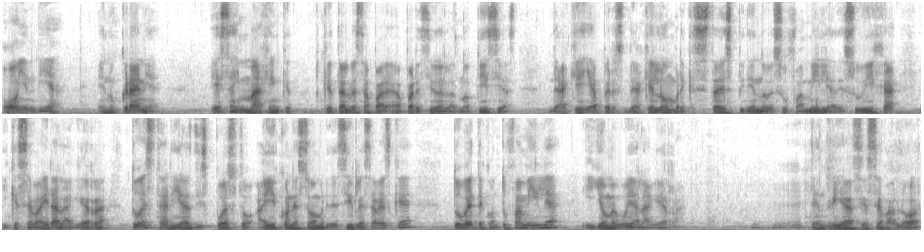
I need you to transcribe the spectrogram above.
hoy en día, en Ucrania, esa imagen que, tal vez ha, aparecido en las noticias de, aquella de aquel hombre que se está despidiendo de su familia, de su hija y que se va a ir a la guerra, ¿tú estarías dispuesto a ir con ese hombre y decirle, ¿sabes qué? Tú vete con tu familia y yo me voy a la guerra. ¿Tendrías ese valor?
